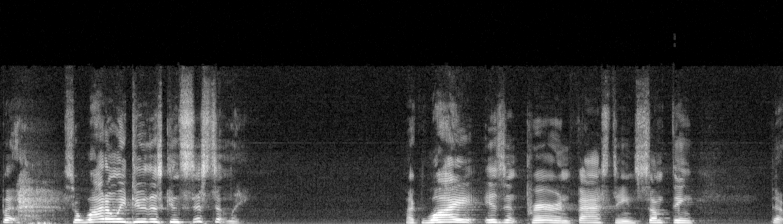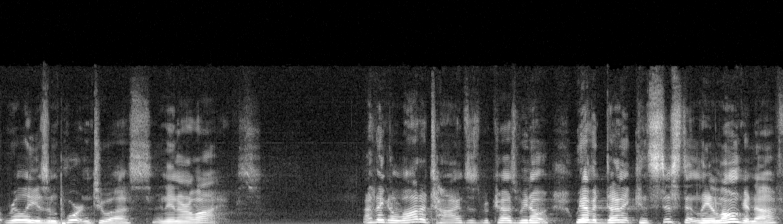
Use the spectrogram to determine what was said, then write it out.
But so why don't we do this consistently? Like, why isn't prayer and fasting something that really is important to us and in our lives. I think a lot of times is because we don't we haven't done it consistently long enough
